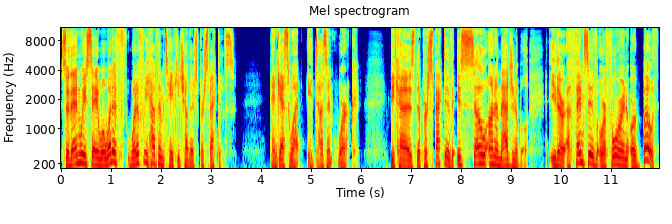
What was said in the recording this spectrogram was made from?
So then we say, well, what if what if we have them take each other's perspectives? And guess what? It doesn't work. Because the perspective is so unimaginable, either offensive or foreign or both,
